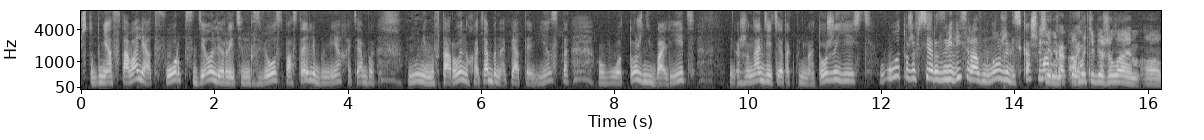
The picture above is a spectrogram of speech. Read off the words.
чтобы не отставали от Forbes, делали рейтинг звезд, поставили бы меня хотя бы, ну, не на второе, но хотя бы на пятое место. Вот, тоже не болеть. Жена, дети, я так понимаю, тоже есть. Вот, уже все развелись, размножились. Кошмар Ксения, какой-то. а мы тебе желаем э,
